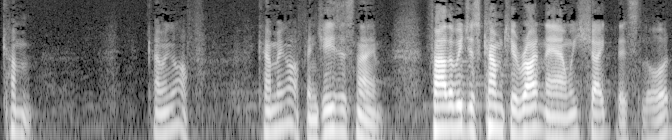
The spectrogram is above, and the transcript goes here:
come, coming off, coming off in Jesus' name. Father, we just come to you right now and we shake this, Lord.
